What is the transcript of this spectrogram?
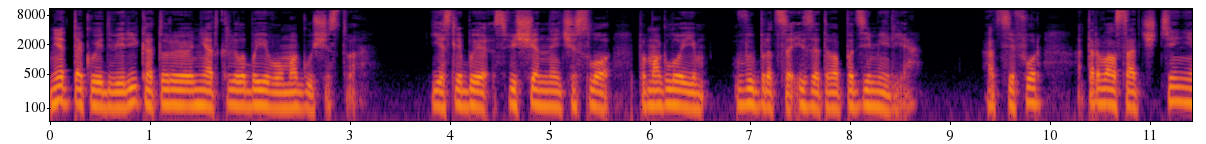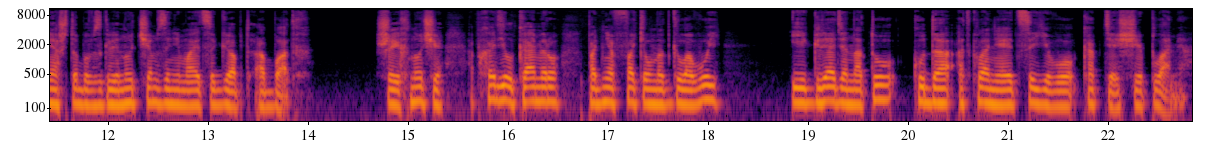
Нет такой двери, которую не открыло бы его могущество. Если бы священное число помогло им выбраться из этого подземелья. Ацефор оторвался от чтения, чтобы взглянуть, чем занимается Габд Абадх. Шейх ночи обходил камеру, подняв факел над головой и глядя на то, куда отклоняется его коптящее пламя.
